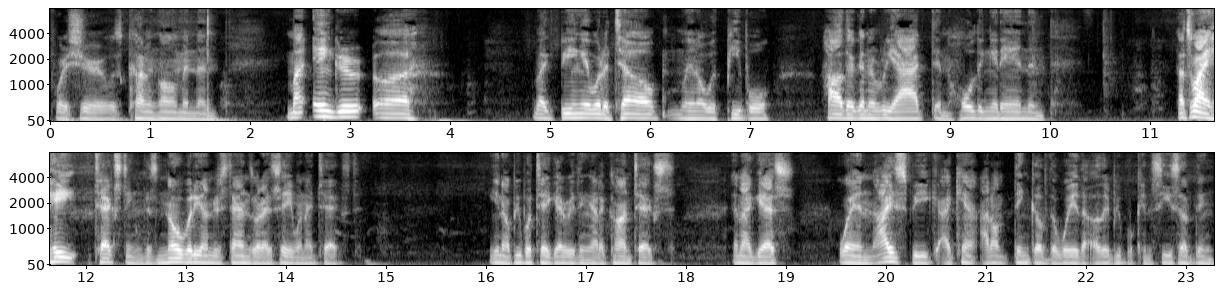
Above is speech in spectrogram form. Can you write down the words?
for sure. It was coming home and then my anger, uh, like being able to tell, you know, with people how they're going to react and holding it in. And that's why I hate texting because nobody understands what I say when I text. You know, people take everything out of context. And I guess when I speak, I can't, I don't think of the way that other people can see something.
